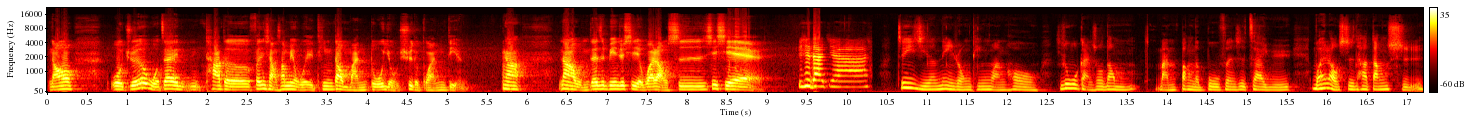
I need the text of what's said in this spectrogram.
然后我觉得我在他的分享上面，我也听到蛮多有趣的观点。那那我们在这边就谢谢 Y 老师，谢谢，谢谢大家。这一集的内容听完后，其实我感受到。蛮棒的部分是在于 Y 老师他当时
